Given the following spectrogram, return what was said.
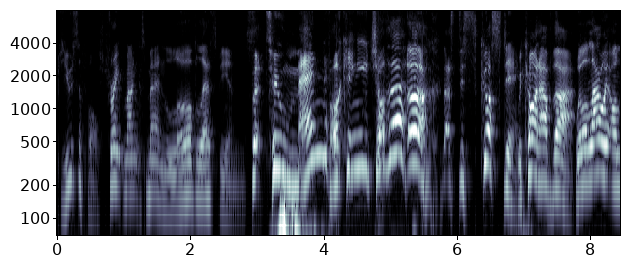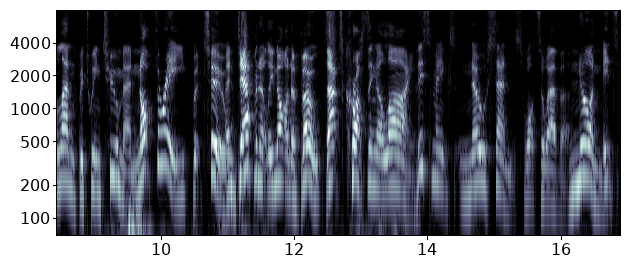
beautiful. Straight Manx men love lesbians. But two men fucking each other? Ugh, that's disgusting. We can't have that. We'll allow it on land between two men, not three, but two. And definitely not on a boat. That's crossing a line. This makes no sense whatsoever. None. It's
